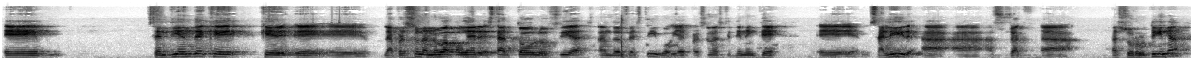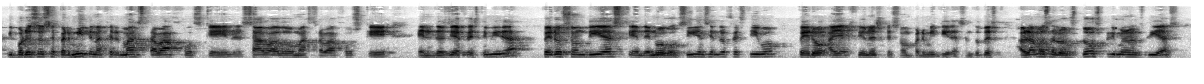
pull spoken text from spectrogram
se entiende que, la persona no va a poder estar todos los días estando de festivo y hay personas que tienen que salir a, a, sus, a, a su rutina y por eso se permiten hacer más trabajos que en el sábado, más trabajos que en los días de festividad, pero son días que de nuevo siguen siendo festivos, pero hay acciones que son permitidas. Entonces, hablamos de los dos primeros días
